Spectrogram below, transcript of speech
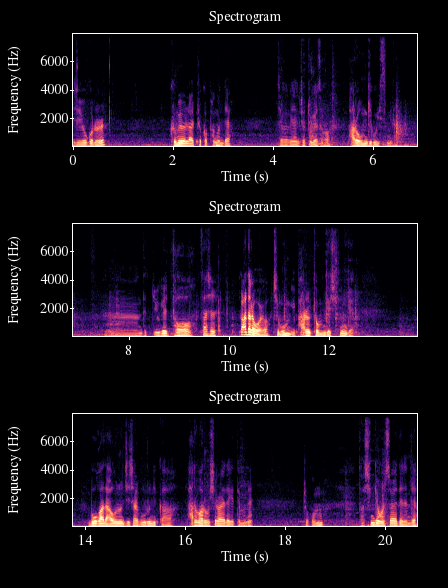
이제 요거를 금요일날 픽업한 건데요. 제가 그냥 저쪽에서 바로 옮기고 있습니다. 아, 근데 이게 더 사실 까다로워요. 지금 옮기, 바로 이렇게 옮겨 싣는 게. 뭐가 나오는지 잘 모르니까 바로바로 바로 실어야 되기 때문에 조금 더 신경을 써야 되는데요.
